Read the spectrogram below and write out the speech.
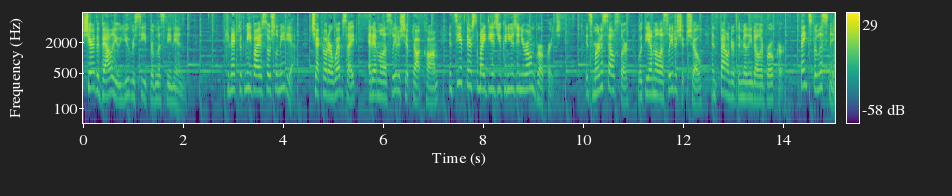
Share the value you received from listening in. Connect with me via social media. Check out our website at MLSleadership.com and see if there's some ideas you can use in your own brokerage. It's Myrna Selsler with the MLS Leadership Show and founder of the Million Dollar Broker. Thanks for listening.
